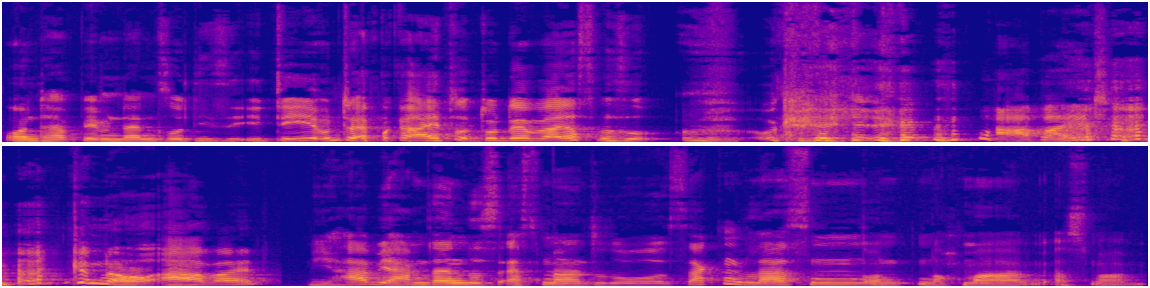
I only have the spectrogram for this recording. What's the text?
und habe ihm dann so diese Idee unterbreitet und er war erstmal so, okay. Arbeit? genau, Arbeit. Ja, wir haben dann das erstmal so sacken lassen und nochmal erstmal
